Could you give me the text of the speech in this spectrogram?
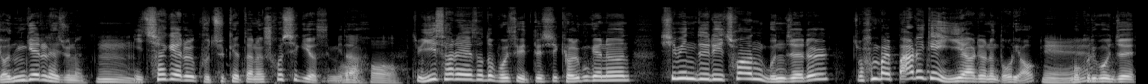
연계를 해주는 음. 이 체계를 구축했다는 소식이었습니다. 지금 이 사례에서도 볼 수 있듯이 결국에는 시민들이 처한 문제를 좀 한 발 빠르게 이해하려는 노력, 예. 뭐 그리고 이제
